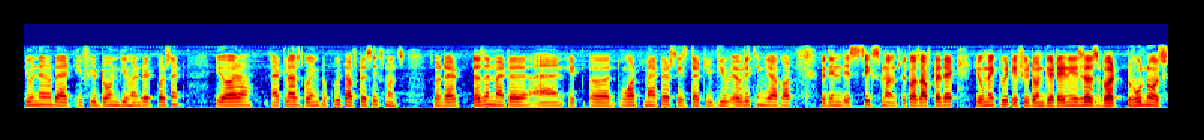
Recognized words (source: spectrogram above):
you know that if you don't give 100% you are uh, at last going to quit after 6 months. So that doesn't matter and it uh, what matters is that you give everything you have got within these 6 months because after that you may quit if you don't get any results but who knows?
